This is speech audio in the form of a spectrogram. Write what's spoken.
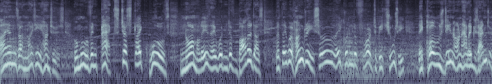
Lions are mighty hunters who move in packs just like wolves. Normally, they wouldn't have bothered us, but they were hungry, so they couldn't afford to be choosy. They closed in on Alexander.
